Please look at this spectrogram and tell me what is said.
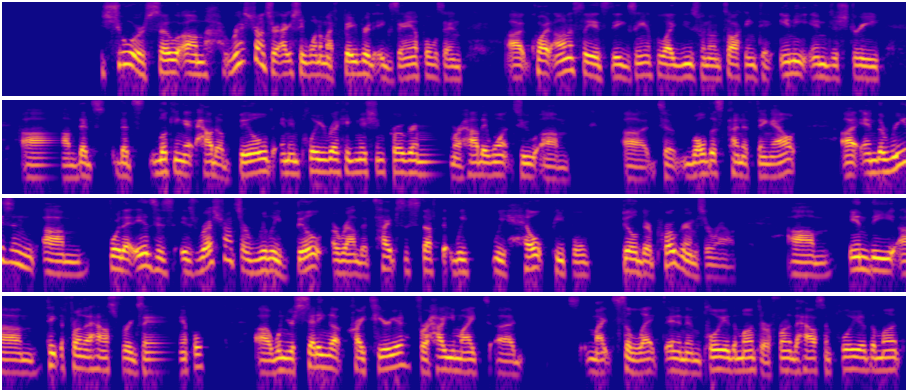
Sure. So um, restaurants are actually one of my favorite examples, and uh, quite honestly, it's the example I use when I'm talking to any industry um, that's that's looking at how to build an employee recognition program or how they want to um, uh, to roll this kind of thing out. Uh, and the reason um, for that is, is is restaurants are really built around the types of stuff that we we help people build their programs around. Um, in the um, take the front of the house for example, uh, when you're setting up criteria for how you might uh, might select an employee of the month or a front of the house employee of the month,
